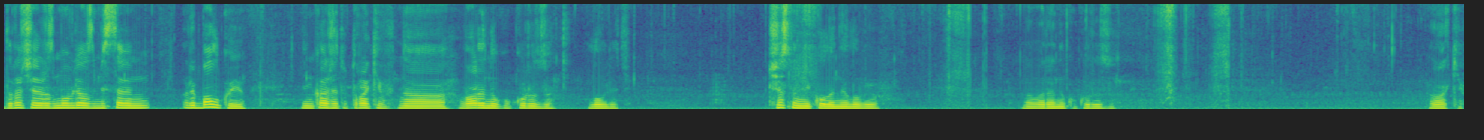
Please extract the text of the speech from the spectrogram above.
До речі, я розмовляв з місцевим рибалкою. Він каже, тут раків на варену кукурудзу ловлять. Чесно, ніколи не ловив на варену кукурудзу. Раків.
